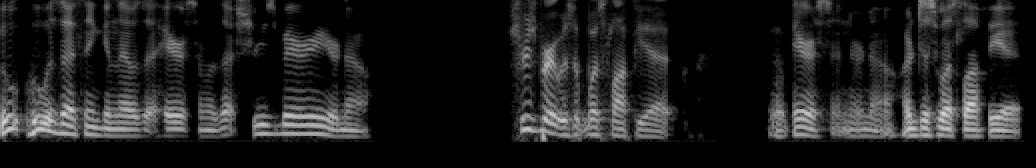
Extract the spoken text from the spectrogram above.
Who who was I thinking that was at Harrison? Was that Shrewsberry or no? Shrewsberry was at West Lafayette. Harrison or no? Or just West Lafayette?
